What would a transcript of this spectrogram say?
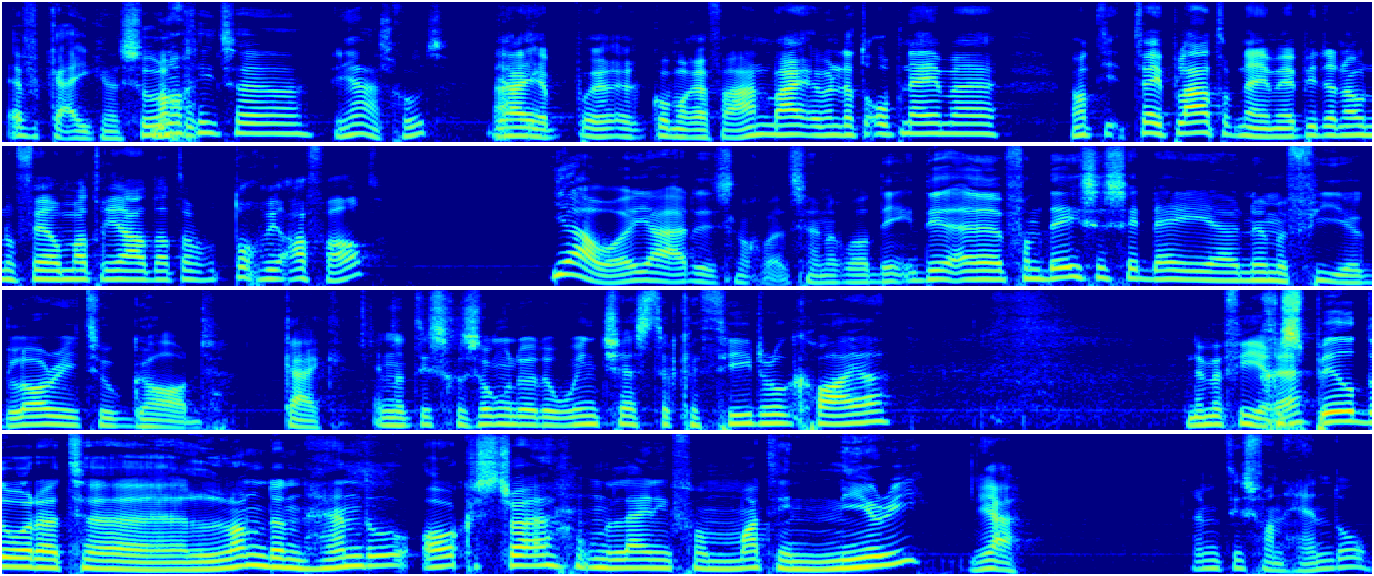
Even kijken. Zullen we nog iets... eh, Ja, is goed. Nou, ja, je eh, kom er even aan. Maar eh, dat opnemen, want twee platen opnemen, heb je dan ook nog veel materiaal dat er toch weer afvalt? Ja hoor, ja, er, is nog, wel- er zijn nog wel dingen. De, eh, van deze cd eh, nummer 4, Glory to God. Kijk, En dat is gezongen door de Winchester Cathedral Choir. nummer 4 hè? Gespeeld door het eh, London Handel Orchestra onder leiding van Martin Neary. Ja. En het is van Handel.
